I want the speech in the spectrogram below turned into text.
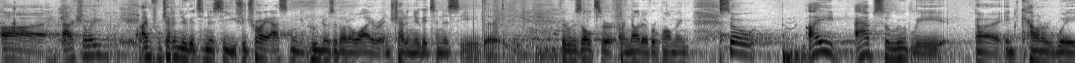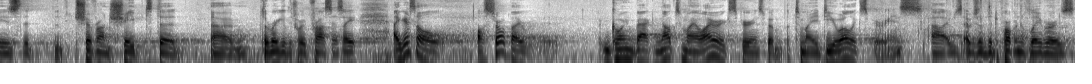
uh, actually. I'm from Chattanooga, Tennessee. You should try asking who knows about OIRA in Chattanooga, Tennessee. The, the results are, are not overwhelming. So I absolutely uh, encountered ways that Chevron shaped the, um, the regulatory process. I, I guess I'll, I'll start by going back not to my OIRA experience, but to my DOL experience. Uh, I, was, I, was, at the Department of Labor, as,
